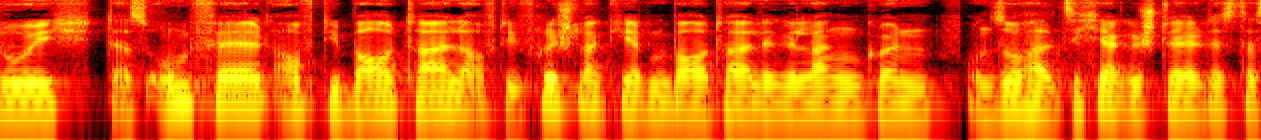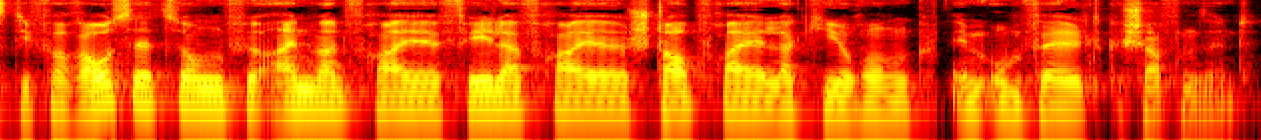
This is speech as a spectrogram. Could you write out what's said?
durch das Umfeld auf die Bauteile, auf die frisch lackierten Bauteile gelangen können und so halt sichergestellt ist, dass die Voraussetzungen für einwandfreie, fehlerfreie, staubfreie Lackierung im Umfeld geschaffen sind.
